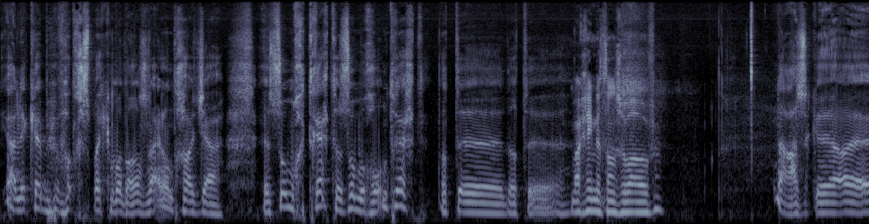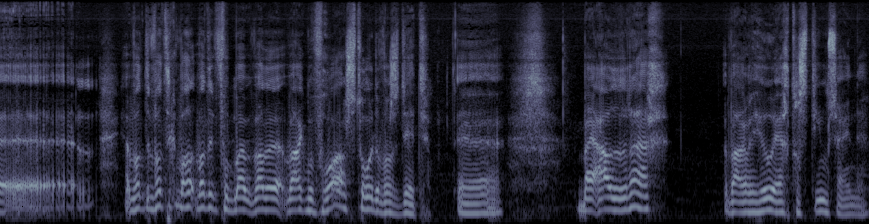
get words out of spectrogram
ja, en ik heb wat gesprekken met Hans Nijland gehad, ja. Sommige terecht en sommige onterecht. Dat, dat, Waar ging dat dan zo over? nou, als ik, wat, wat, ik, wat, wat ik voor, wat, waar ik me vooral aan stoorde was dit. Bij Oude Den Haag waren we heel erg als team zijnde.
